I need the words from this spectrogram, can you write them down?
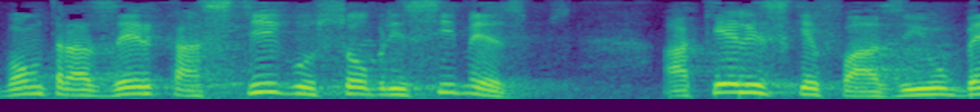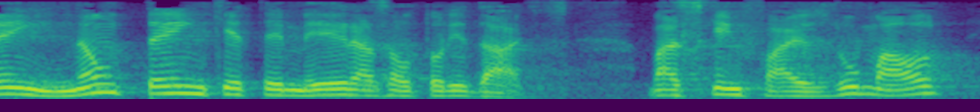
vão trazer castigo sobre si mesmos. Aqueles que fazem o bem não têm que temer as autoridades, mas quem faz o mal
